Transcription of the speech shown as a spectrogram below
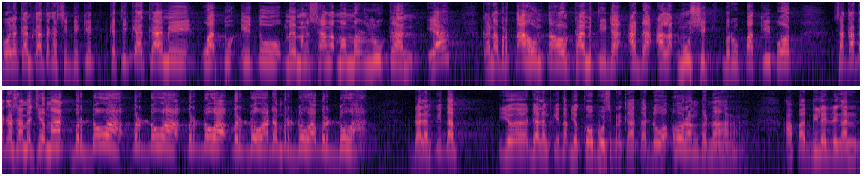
boleh kami katakan sedikit ketika kami waktu itu memang sangat memerlukan ya. Karena bertahun-tahun kami tidak ada alat musik berupa keyboard. Saya katakan sama jemaat berdoa berdoa berdoa berdoa dan berdoa berdoa. Dalam kitab dalam kitab Yakobus berkata doa orang benar apabila dengan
